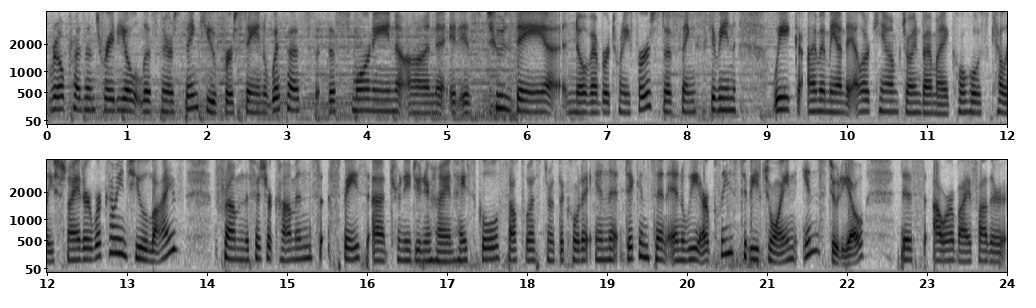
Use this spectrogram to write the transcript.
Real Presence Radio listeners, thank you for staying with us this morning on it is Tuesday, November 21st of Thanksgiving week. I'm Amanda Ellerkamp, joined by my co-host Kelly Schneider. We're coming to you live from the Fisher Commons space at Trinity Junior High and High School, Southwest North Dakota in Dickinson, and we are pleased to be joined in studio this hour by Father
